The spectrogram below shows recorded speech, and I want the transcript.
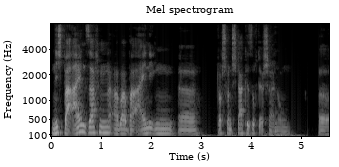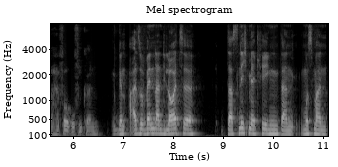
nicht bei allen Sachen, aber bei einigen äh, doch schon starke Suchterscheinungen äh, hervorrufen können. Also wenn dann die Leute das nicht mehr kriegen, dann muss man,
